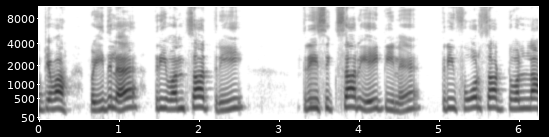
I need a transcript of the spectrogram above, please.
ஓகேவா? இப்போ இதில் three ones are three three six are eighteen three fours are டுவெல்லா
